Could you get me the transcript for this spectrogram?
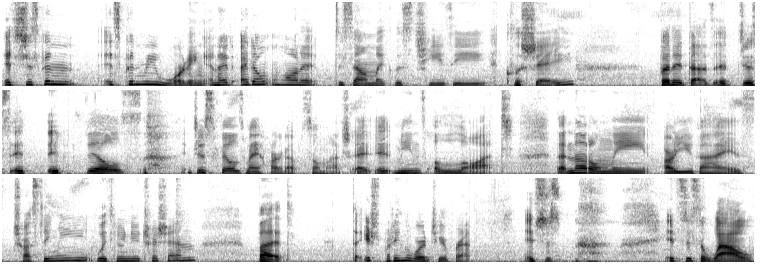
it's just been it's been rewarding. And I, I don't want it to sound like this cheesy cliche but it does. It just it it fills it just fills my heart up so much. It, it means a lot that not only are you guys trusting me with your nutrition but that you're spreading the word to your friends it's just it's just a wow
